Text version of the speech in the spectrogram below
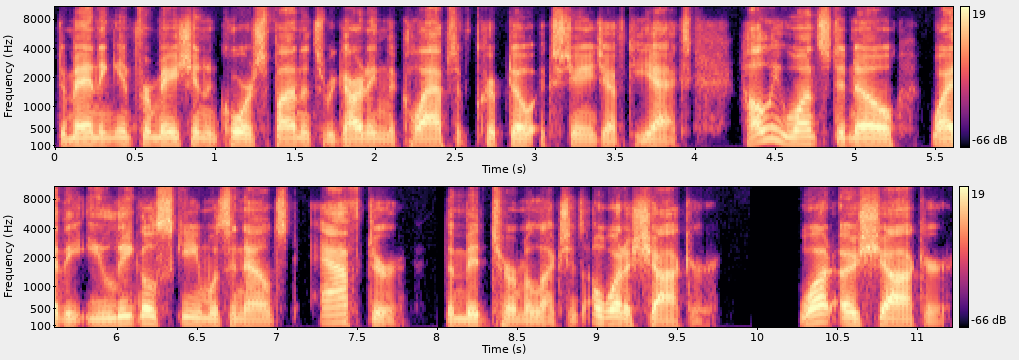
demanding information and correspondence regarding the collapse of crypto exchange FTX. Hawley wants to know why the illegal scheme was announced after the midterm elections. Oh, what a shocker. What a shocker.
